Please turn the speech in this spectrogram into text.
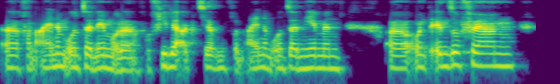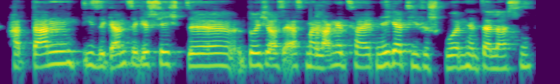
äh, von einem Unternehmen oder viele Aktien von einem Unternehmen. Äh, und insofern hat dann diese ganze Geschichte durchaus erstmal lange Zeit negative Spuren hinterlassen,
